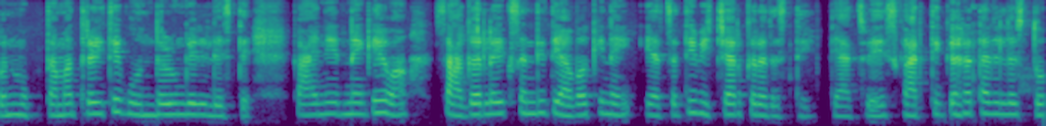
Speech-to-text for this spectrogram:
पण मुक्ता मात्र इथे गोंधळून गेलेली असते. काय निर्णय घ्यावा? सागरला एक संधी द्यावा की नाही याचा ती विचार करत असते. त्याच वेळेस कार्तिक घरात आलेला असतो.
